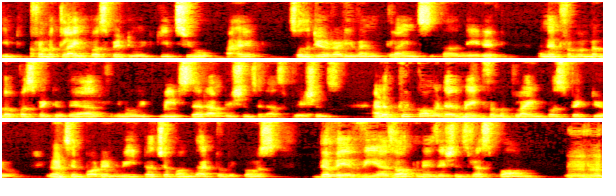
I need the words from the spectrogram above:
it from a client perspective it keeps you ahead so that you're ready when clients uh, need it and then from a member perspective they are you know it meets their ambitions and aspirations and a quick comment I'll make from a client perspective, you know, it's important we touch upon that too because the way we as organizations respond mm-hmm.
